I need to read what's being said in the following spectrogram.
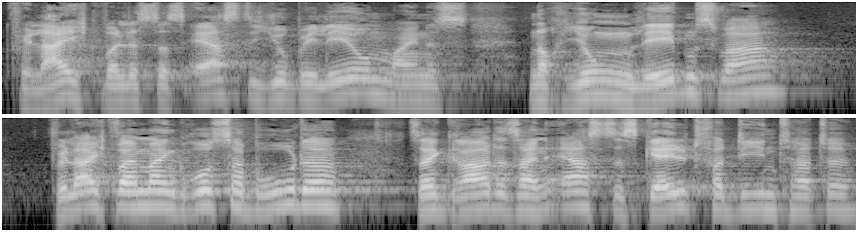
Vielleicht, weil es das erste Jubiläum meines noch jungen Lebens war. Vielleicht, weil mein großer Bruder sein, gerade sein erstes Geld verdient hatte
